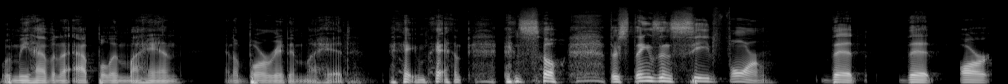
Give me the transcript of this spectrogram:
with me having an apple in my hand and a barrette in my head. Amen. And so there's things in seed form that that are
